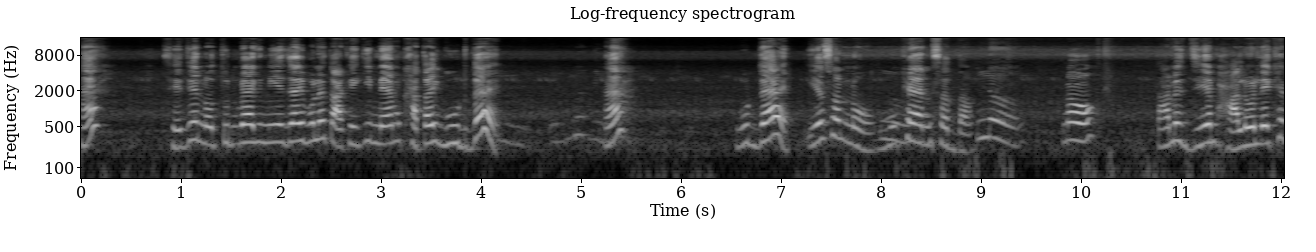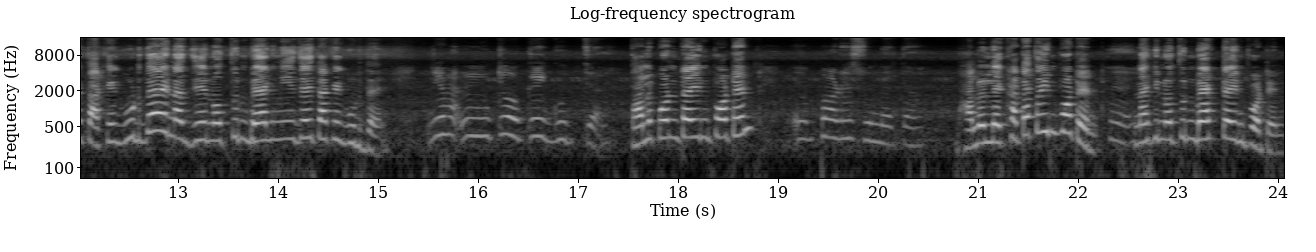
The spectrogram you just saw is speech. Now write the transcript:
হ্যাঁ? সে যে নতুন ব্যাগ নিয়ে যায় বলে তাকে কি ম্যাম খাতায় গুড দেয়? হ্যাঁ? গুড দেয়? ইয়েস অর নো মুখে অ্যান্সার দাও। নো তাহলে যে ভালো লেখে তাকে গুড দেয় না যে নতুন ব্যাগ নিয়ে যায় তাকে গুড দেয়? ওকে তাহলে কোনটা ইম্পর্টেন্ট পড়াশোনাটা ভালো লেখাটা তো ইম্পর্টেন্ট হ্যাঁ। নাকি নতুন ব্যাগটা ইম্পর্টেন্ট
